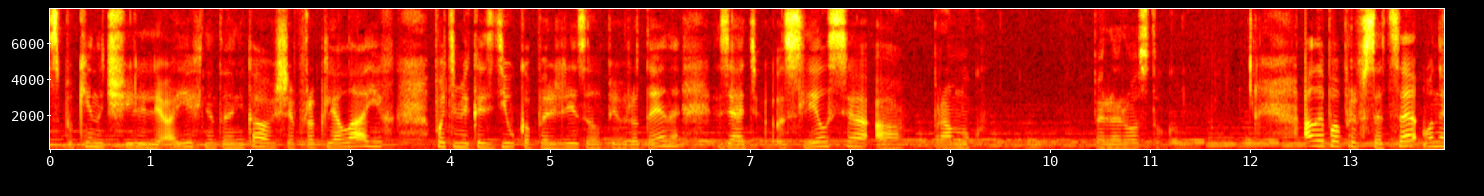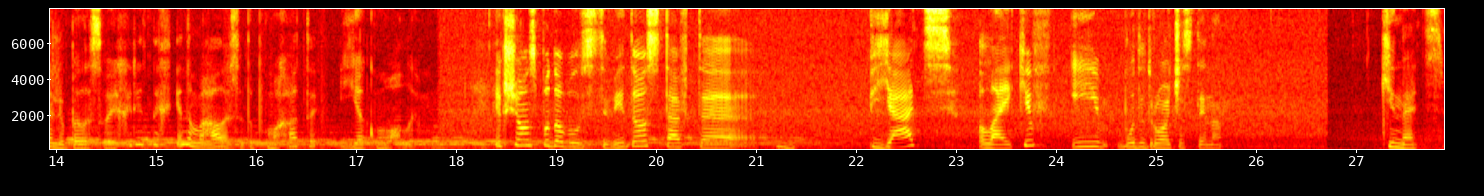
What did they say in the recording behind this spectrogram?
спокійно чилили, а їхня донька ще прокляла їх. Потім якась дівка перерізала півродини, зять слівся, а правнук переросток. Але попри все це, вони любили своїх рідних і намагалися допомагати як могли. Якщо вам сподобалось це відео, ставте 5 лайків і буде друга частина. Кінець.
